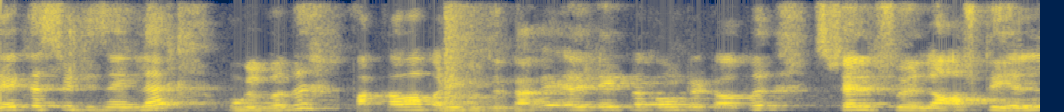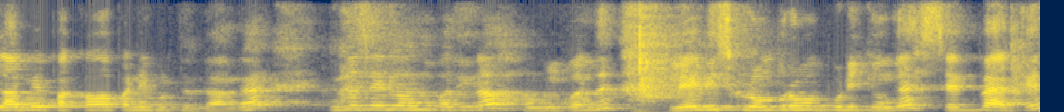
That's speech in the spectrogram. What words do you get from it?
லேட்டஸ்ட் டிசைனில் உங்களுக்கு வந்து பக்காவாக பண்ணி கொடுத்துருக்காங்க. எல் டைப்பில் கவுண்டர் டாப்பு ஸ்டெல்ஃப் லாஃப்ட் எல்லாமே பக்காவாக பண்ணி கொடுத்துருக்காங்க. இந்த சைடில் வந்து பார்த்தீங்கன்னா உங்களுக்கு வந்து லேடிஸ்க்கு ரொம்ப ரொம்ப பிடிக்குங்க. செட் பேக்கு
